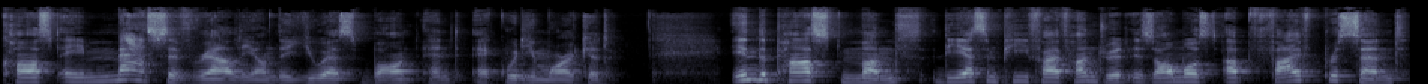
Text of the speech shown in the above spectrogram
caused a massive rally on the US bond and equity market. In the past month, the S&P 500 is almost up 5%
